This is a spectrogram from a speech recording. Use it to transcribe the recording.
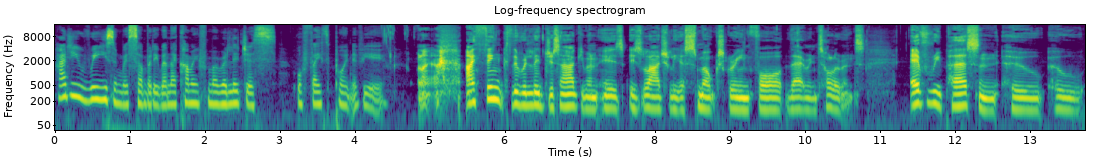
how do you reason with somebody when they're coming from a religious or faith point of view? Well, I, I think the religious argument is is largely a smokescreen for their intolerance. Every person who who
